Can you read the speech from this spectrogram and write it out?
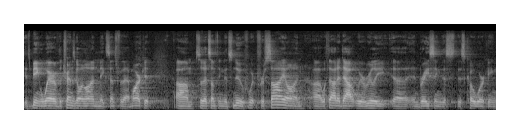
it's being aware of the trends going on, makes sense for that market. Um, so that's something that's new. For, for Scion, uh, without a doubt, we're really uh, embracing this, this co-working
